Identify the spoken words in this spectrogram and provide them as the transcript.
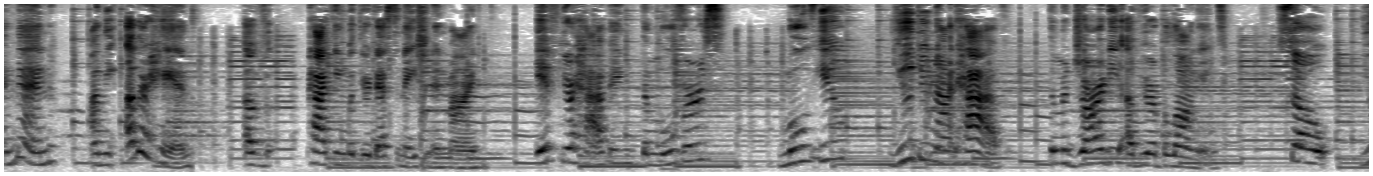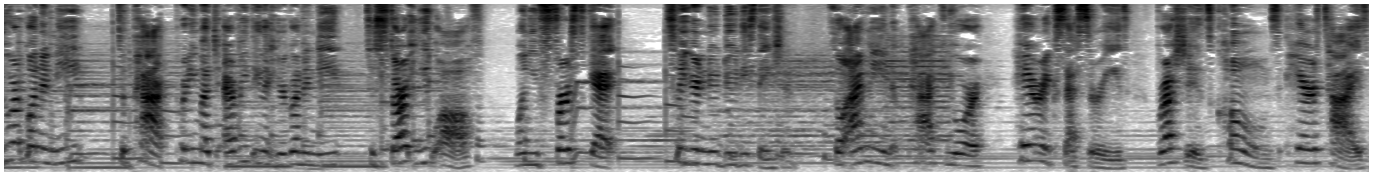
And then on the other hand of packing with your destination in mind, if you're having the movers move you, you do not have the majority of your belongings. So you are going to need to pack pretty much everything that you're going to need to start you off when you first get to your new duty station. So I mean pack your hair accessories, brushes, combs, hair ties,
